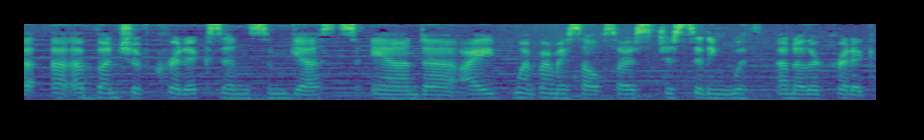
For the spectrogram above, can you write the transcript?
a, a bunch of critics and some guests. And uh, I went by myself. So I was just sitting with another critic.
